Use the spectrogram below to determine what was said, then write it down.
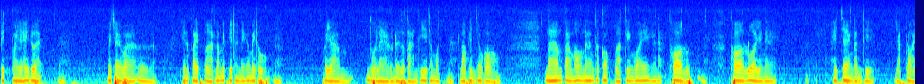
ปิดไฟให้ด้วยนะไม่ใช่ว่า เออ เห็นไฟเปิดแล้วไม่ปิดอันนี้ก็ไม่ถูกนะพยายามดูแลกันโดยสถานที่ทั้งหมดนะเราเป็นเจ้าของ น้ำตามห้องน้ำถ้าก๊อกเปิดทิ้งไว้อย่างนี้นะท่อหลุด ท่อรั่วยังไง ให้แจ้งทันที อย่าปล่อย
